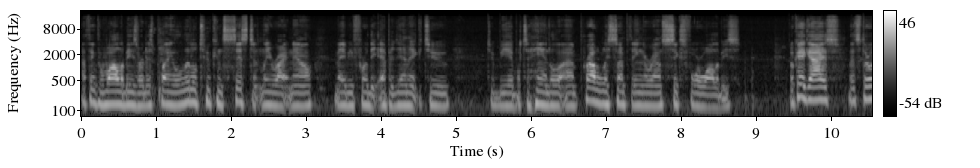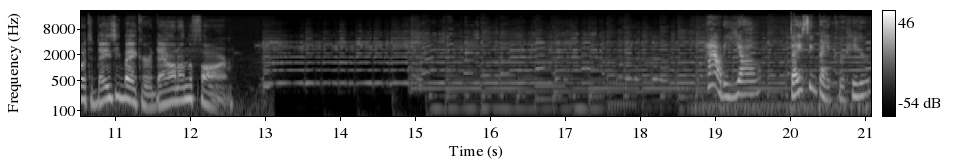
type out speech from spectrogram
I think the Wallabies are just playing a little too consistently right now, maybe for the epidemic to to be able to handle. Uh, probably something around six four Wallabies. Okay, guys, let's throw it to Daisy Baker down on the farm. Howdy, y'all. Daisy Baker here,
